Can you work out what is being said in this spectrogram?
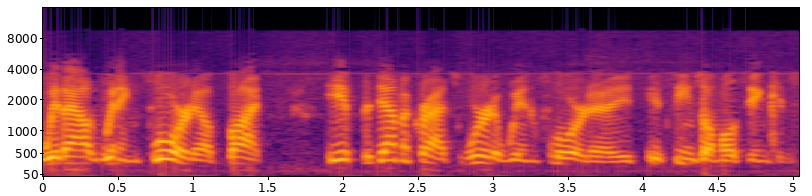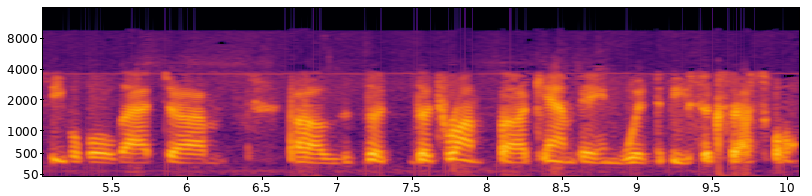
without winning Florida. But if the Democrats were to win Florida, it, it seems almost inconceivable that um, uh, the the Trump uh, campaign would be successful.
